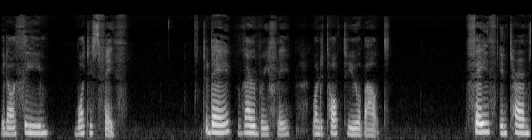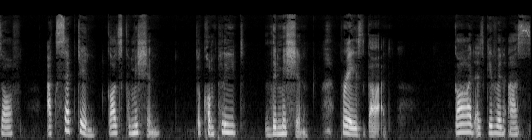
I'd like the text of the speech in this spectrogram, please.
with our theme What is faith? Today, very briefly, want to talk to you about faith in terms of accepting God's commission to complete the mission. Praise God. God has given us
